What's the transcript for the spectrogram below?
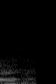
Mm.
